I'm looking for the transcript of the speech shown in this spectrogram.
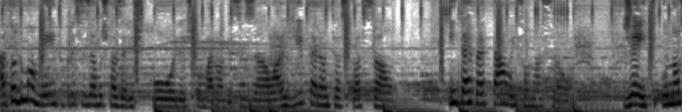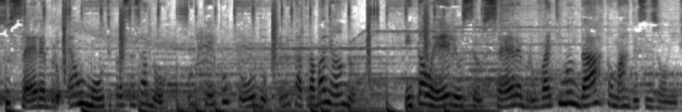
A todo momento precisamos fazer escolhas, tomar uma decisão, agir perante a situação, interpretar uma informação. Gente, o nosso cérebro é um multiprocessador. O tempo todo ele está trabalhando. Então ele, o seu cérebro, vai te mandar tomar decisões.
